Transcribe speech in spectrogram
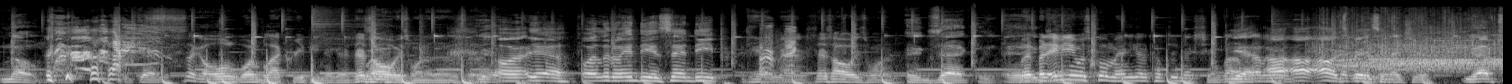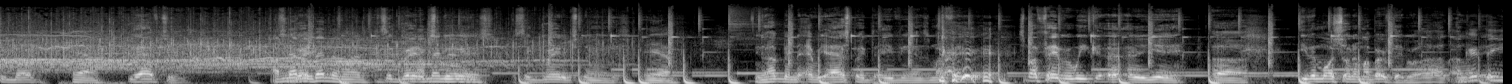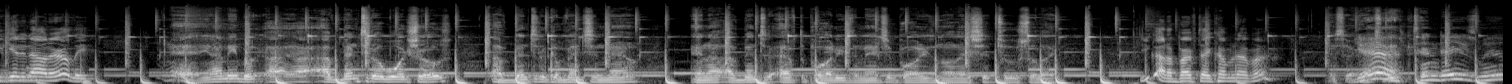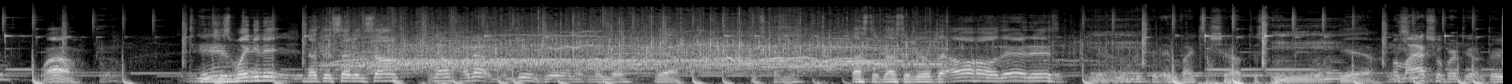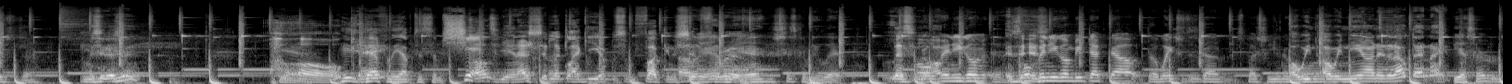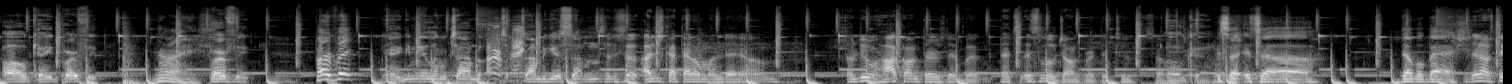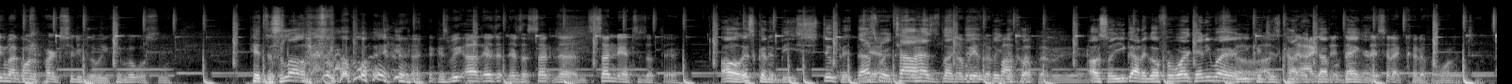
No. okay. It's like an old one black creepy nigga. There's Right. always one of those. uh, Or yeah, or a little Indian sand deep. Yeah, man. There's always one. Exactly. But, but AVN was cool, man. You gotta come through next year. I'm glad- Yeah, I'm I'll, I'll, I'll experience it next year. You have to, bro. Yeah, You have to. I've It's never great- been to one. It's a great How many experience. It's a great experience. Yeah. You know, I've been to every aspect of AVN. It's my favorite. it's my favorite week of, of the year. Uh, even more so than my birthday, bro. I, I Good love thing you get it out early. Yeah, you know what I mean. But I, I, I've been to the award shows. I've been to the convention now, and I, I've been to the after parties, the mansion parties, and all that shit too. So like, You got a birthday coming up, huh? yes, sir. Yeah, ten days, man. Wow. You just winging it? Nothing set in stone? No, I got. I'm doing drill on Monday. Yeah. It's coming. That's the that's the real bad. Oh, there it is. Yeah, I'm gonna invites and shit out this week. Mm-hmm. Yeah. But my actual birthday on Thursday. Let me see that shit. Yeah. Oh, okay. He's definitely up to some shit. Oh yeah, that shit look like he up to some fucking oh, shit oh yeah, for real. man. This shit's gonna be lit. Listen, Oh, oh, Vinny gonna, is oh, it- oh, is- Vinny gonna be decked out. The waitress has got a special uniform. are we are we neoning it out that night? Yes, sir. Oh, okay, perfect, Nice. perfect. Perfect. Yeah, give me a little time to time to get something. So, so I just got that on Monday. Um, I'm doing Hawk on Thursday, but that's it's a Lil Jon's birthday too. So Okay. It's a it's a uh, double bash. then I was thinking about going to Park City for the weekend, but we'll see. Hit the slow. Because we uh, there's a, there's a sun, the Sundance is up there. Oh, it's gonna be stupid. That's Yeah, where Tao so- has like so the we have the big pop club. up every year. Oh, so you got to go for work anyway, or you So, could uh, just kind of double they, banger. They said I could if I wanted to.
